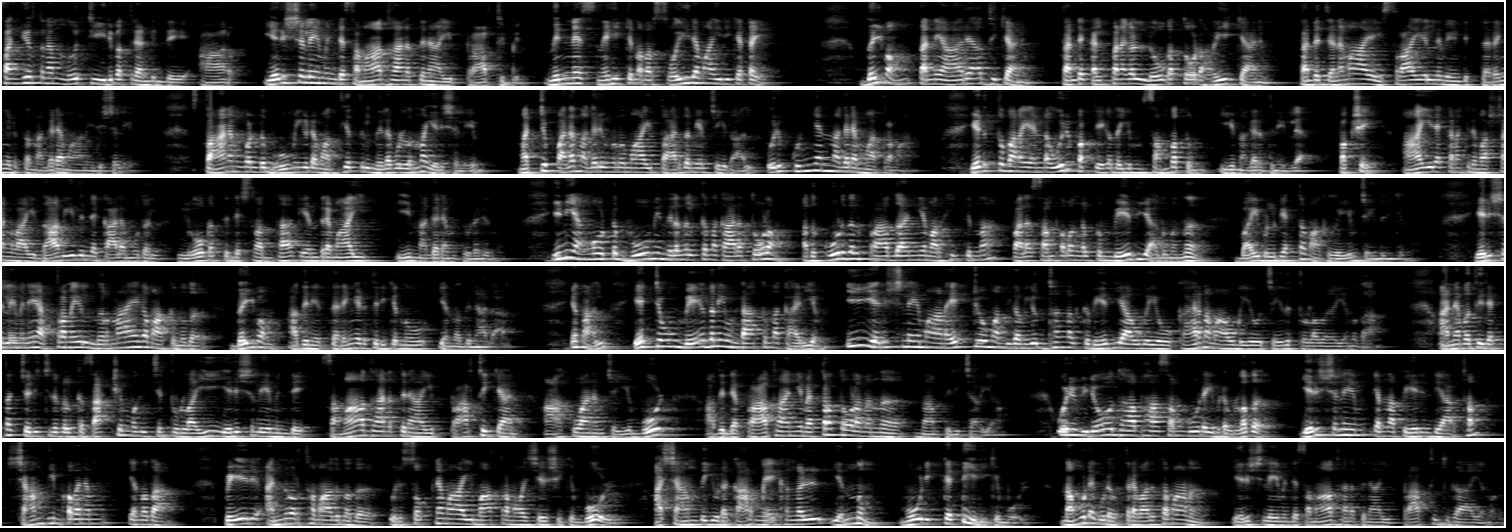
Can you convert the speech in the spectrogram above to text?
സങ്കീർത്തനം നൂറ്റി ഇരുപത്തിരണ്ടിന്റെ ആറ്. യെരുഷലേമിന്റെ സമാധാനത്തിനായി പ്രാർത്ഥിപ്പിൻ. നിന്നെ സ്നേഹിക്കുന്നവർ സ്വൈരമായിരിക്കട്ടെ. ദൈവം തന്നെ ആരാധിക്കാനും തന്റെ കൽപ്പനകൾ ലോകത്തോട് അറിയിക്കാനും തന്റെ ജനമായ ഇസ്രായേലിന് വേണ്ടി തെരഞ്ഞെടുത്ത നഗരമാണ് യരിശലേം. സ്ഥാനം കൊണ്ട് ഭൂമിയുടെ മധ്യത്തിൽ നിലകൊള്ളുന്ന യരിശലേം മറ്റു പല നഗരങ്ങളുമായി താരതമ്യം ചെയ്താൽ ഒരു കുഞ്ഞൻ നഗരം മാത്രമാണ്. എടുത്തു പറയേണ്ട ഒരു പ്രത്യേകതയും സമ്പത്തും ഈ നഗരത്തിനില്ല. പക്ഷേ ആയിരക്കണക്കിന് വർഷങ്ങളായി ദാവീദിന്റെ കാലം മുതൽ ലോകത്തിന്റെ ശ്രദ്ധാകേന്ദ്രമായി ഈ നഗരം തുടരുന്നു. ഇനി അങ്ങോട്ട് ഭൂമി നിലനിൽക്കുന്ന കാലത്തോളം അത് കൂടുതൽ പ്രാധാന്യം അർഹിക്കുന്ന പല സംഭവങ്ങൾക്കും വേദിയാകുമെന്ന് ബൈബിൾ വ്യക്തമാക്കുകയും ചെയ്തിരിക്കുന്നു. എരിശലേമിനെ അത്രമേൽ നിർണായകമാക്കുന്നത് ദൈവം അതിനെ തെരഞ്ഞെടുത്തിരിക്കുന്നു എന്നതിനാലാണ്. എന്നാൽ ഏറ്റവും വേദനയുണ്ടാക്കുന്ന കാര്യം ഈ യെരുഷലേമാണ് ഏറ്റവും അധികം യുദ്ധങ്ങൾക്ക് വേദിയാവുകയോ കാരണമാവുകയോ ചെയ്തിട്ടുള്ളത് എന്നതാണ്. അനവധി രക്തച്ചൊരിച്ചിലുകൾക്ക് സാക്ഷ്യം വഹിച്ചിട്ടുള്ള ഈ യെരുഷലേമിന്റെ സമാധാനത്തിനായി പ്രാർത്ഥിക്കാൻ ആഹ്വാനം ചെയ്യുമ്പോൾ അതിന്റെ പ്രാധാന്യം എത്രത്തോളമെന്ന് നാം തിരിച്ചറിയണം. ഒരു വിരോധാഭാസം കൂടെ ഇവിടെ ഉള്ളത് യെരുഷലേം എന്ന പേരിന്റെ അർത്ഥം ശാന്തിഭവനം എന്നതാണ് പേര് അന്വർത്ഥമാകുന്നത് ഒരു സ്വപ്നമായി മാത്രം അവശേഷിക്കുമ്പോൾ അശാന്തിയുടെ കാർമേഘങ്ങൾ എന്നും മൂടിക്കെട്ടിയിരിക്കുമ്പോൾ നമ്മുടെ കൂടെ ഉത്തരവാദിത്തമാണ് യെരുഷലേമിന്റെ സമാധാനത്തിനായി പ്രാർത്ഥിക്കുക എന്നത്.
